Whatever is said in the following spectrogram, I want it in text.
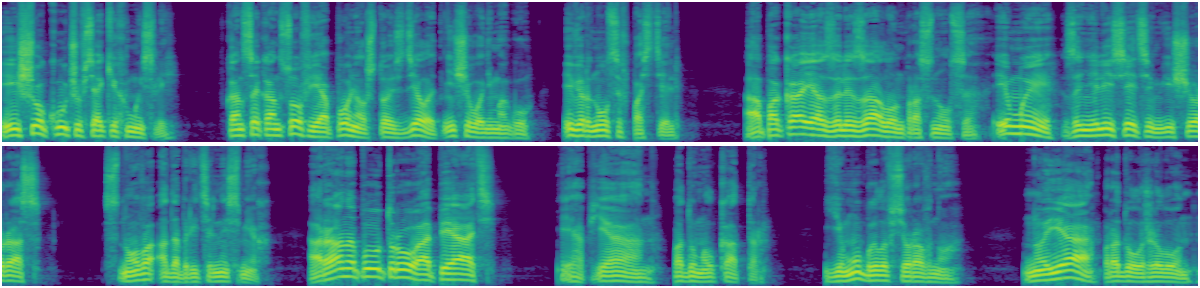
и еще кучу всяких мыслей. В конце концов, я понял, что сделать ничего не могу и вернулся в постель. А пока я залезал, он проснулся. И мы занялись этим еще раз. Снова одобрительный смех. А рано поутру опять. «Я пьян», — подумал Каттер. Ему было все равно. «Но я», — продолжил он,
